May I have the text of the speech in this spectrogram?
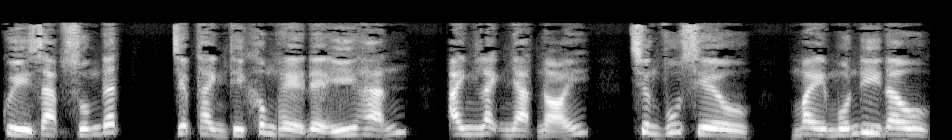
quỳ dạp xuống đất, Diệp Thành thì không hề để ý hắn, anh lạnh nhạt nói, Trương Vũ Siêu, mày muốn đi đâu?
